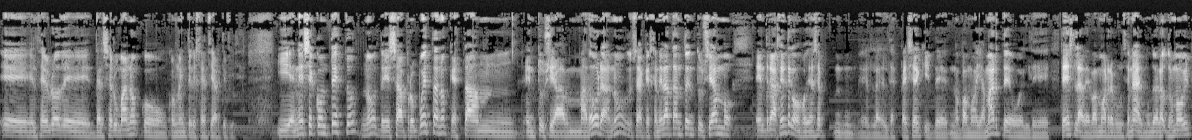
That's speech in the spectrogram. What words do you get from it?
el cerebro del ser humano con una inteligencia artificial. Y en ese contexto, ¿no? De esa propuesta, ¿no? Que es tan entusiasmadora, ¿no? O sea, que genera tanto entusiasmo entre la gente como podría ser mm, el, de SpaceX de Nos vamos a llamarte o el de Tesla de Vamos a revolucionar el mundo del automóvil,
